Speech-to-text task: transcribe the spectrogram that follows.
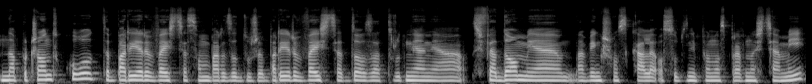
na początku te bariery wejścia są bardzo duże. Bariery wejścia do zatrudniania świadomie na większą skalę osób z niepełnosprawnościami.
